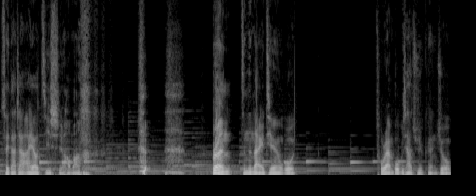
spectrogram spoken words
所以大家爱要及时，好吗？不然真的哪一天我突然播不下去，可能就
